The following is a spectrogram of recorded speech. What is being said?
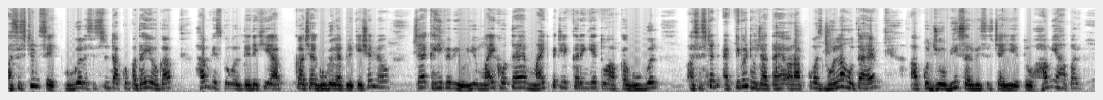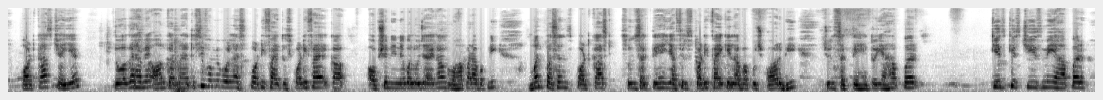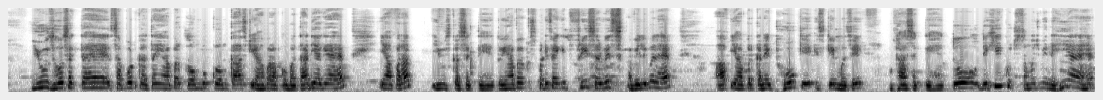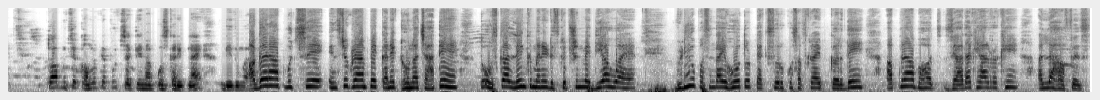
असिस्टेंट से। गूगल असिस्टेंट आपको पता ही होगा, हम किसको बोलते हैं? देखिए, आपका चाहे गूगल एप्लीकेशन में हो, चाहे कहीं पे भी हो, ये माइक होता है माइक पे क्लिक करेंगे तो आपका गूगल असिस्टेंट एक्टिवेट हो जाता है और आपको बस बोलना होता है आपको जो भी सर्विसेज़ चाहिए तो हम यहाँ पर पॉडकास्ट चाहिए। तो अगर हमें ऑन करना है तो सिर्फ़ हमें बोलना है स्पॉटिफाई तो स्पॉटिफाई का ऑप्शन इनेबल हो जाएगा और वहाँ पर आप अपनी मनपसंद पॉडकास्ट सुन सकते हैं या फिर स्पॉटिफाई के अलावा कुछ और भी चुन सकते हैं। तो यहाँ पर किस किस चीज़ में यहाँ पर यूज़ हो सकता है सपोर्ट करता है, यहाँ पर क्रोम बुक क्रोम कास्ट यहाँ पर आपको बता दिया गया है। यहाँ पर आप यूज़ कर सकते हैं। तो यहाँ पर स्पॉटिफाई की फ्री सर्विस अवेलेबल है। आप यहाँ पर कनेक्ट हो के इसके मज़े उठा सकते हैं। तो देखिए, कुछ समझ में नहीं आया है तो आप मुझसे कमेंट में पूछ सकते हैं, मैं आपको उसका रिप्लाई दे दूँगा। अगर आप मुझसे इंस्टाग्राम पे कनेक्ट होना चाहते हैं तो उसका लिंक मैंने डिस्क्रिप्शन में दिया हुआ है। वीडियो पसंद आई हो तो टेक्सोर को सब्सक्राइब कर दें। अपना बहुत ज़्यादा ख्याल रखें। अल्लाह हाफिज़।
